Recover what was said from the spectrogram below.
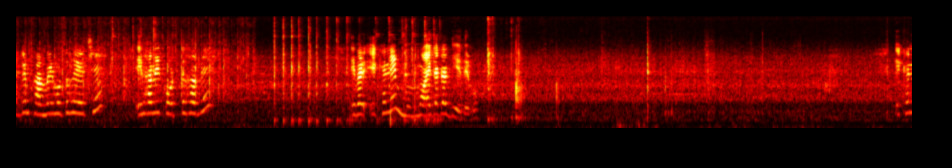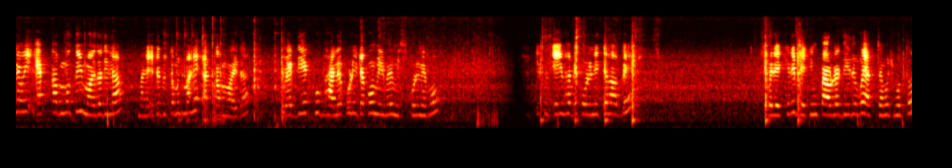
একদম ফর্মের মতো হয়েছে। এভাবেই করতে হবে। এবার এখানে ময়দাটা দিয়ে দেব। এখানে ওই এক কাপ মতোই ময়দা দিলাম। মানে এটা দু চামচ মানে এক কাপ ময়দা। এবার দিয়ে খুব ভালো করে এটাকেও এইভাবে মিক্স করে নেব। দেখুন, এইভাবে করে নিতে হবে। এবার এখানে বেকিং পাউডার দিয়ে দেবো এক চামচ মতো।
